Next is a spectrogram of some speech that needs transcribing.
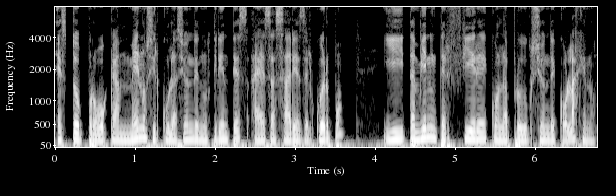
esto provoca menos circulación de nutrientes a esas áreas del cuerpo y también interfiere con la producción de colágeno,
